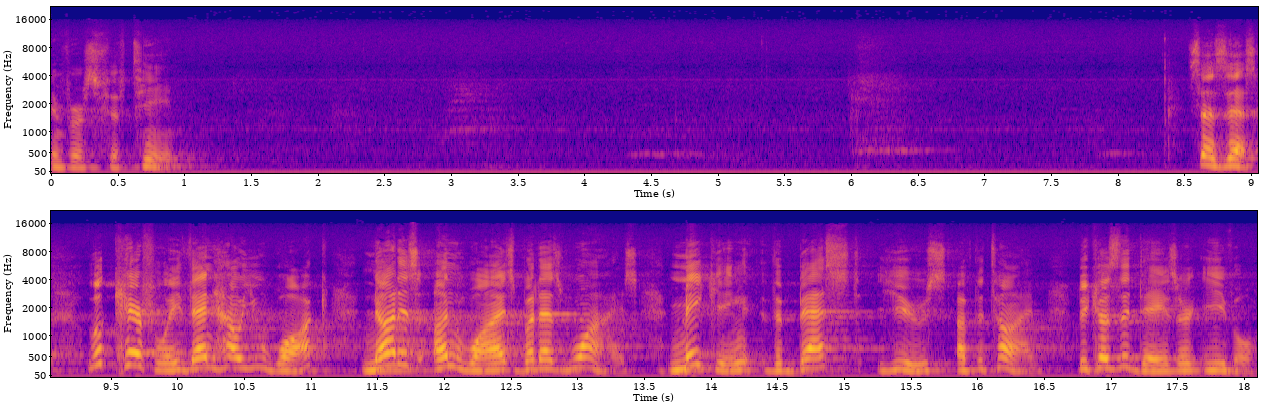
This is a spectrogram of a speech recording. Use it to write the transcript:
in verse 15. Says this Look carefully then how you walk, not as unwise, but as wise, making the best use of the time, because the days are evil.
